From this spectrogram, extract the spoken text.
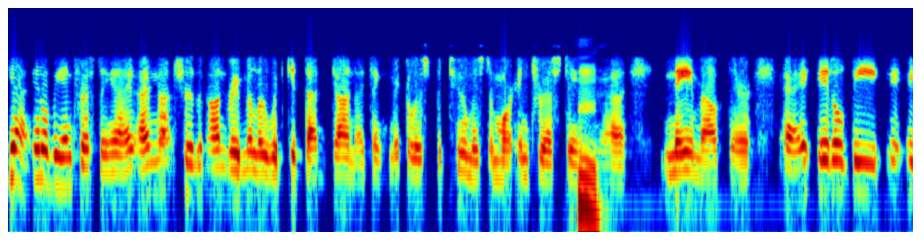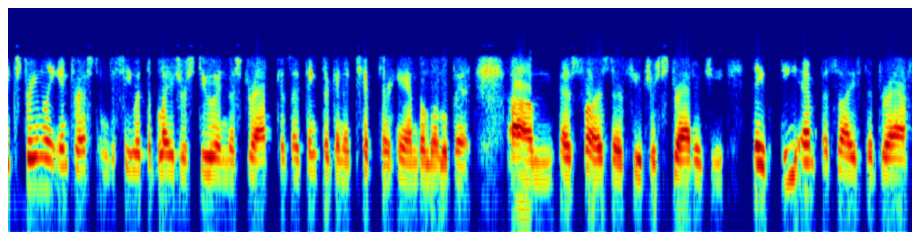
Yeah, it'll be interesting. I, I'm not sure that Andre Miller would get that done. I think Nicolas Batum is the more interesting hmm. uh, name out there. Uh, it'll be extremely interesting to see what the Blazers do in this draft because I think they're going to tip their hand a little bit um, as far as their future strategy. They've de-emphasized the draft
